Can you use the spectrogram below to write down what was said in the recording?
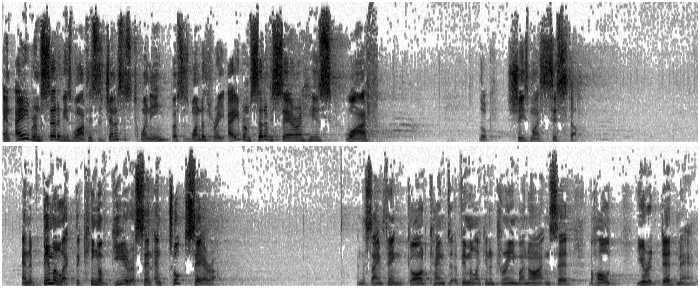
And Abram said of his wife, this is Genesis 20, verses 1 to 3. Abram said of Sarah, his wife, Look, she's my sister. And Abimelech, the king of Gerar, sent and took Sarah. And the same thing, God came to Abimelech in a dream by night and said, Behold, you're a dead man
